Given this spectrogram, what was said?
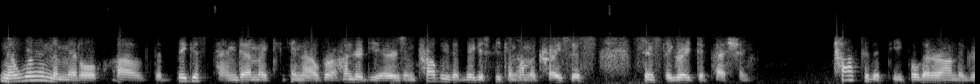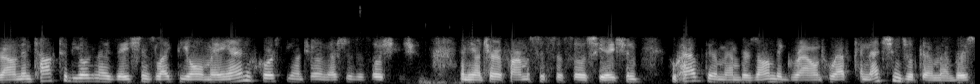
You know, we're in the middle of the biggest pandemic in over 100 years and probably the biggest economic crisis since the Great Depression talk to the people that are on the ground and talk to the organizations like the OMA and, of course, the Ontario Nurses Association and the Ontario Pharmacists Association who have their members on the ground, who have connections with their members.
